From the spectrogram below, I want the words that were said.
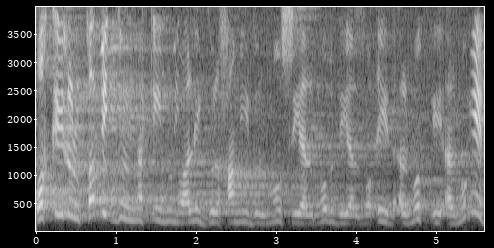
الوكيل القوي المتين الولي الحميد الموصي المبدي المعيد المحيي المميت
